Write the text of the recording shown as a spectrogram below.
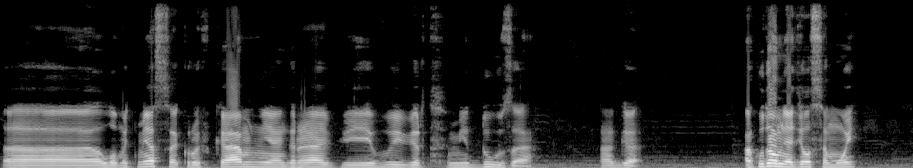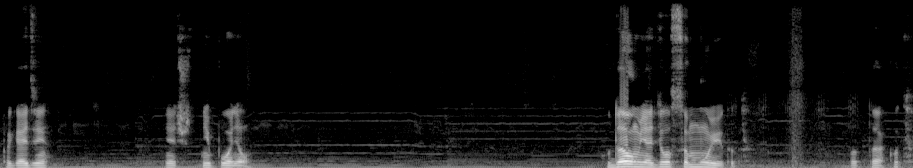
А, ломать мясо, кровь камня, гравий, выверт, медуза. Ага. А куда у меня делся мой? Погоди. Я что-то не понял. Куда у меня делся мой этот? Вот так вот.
